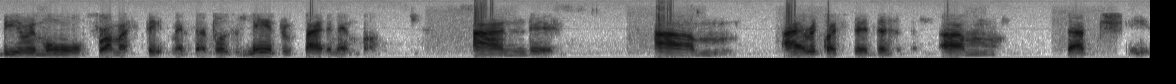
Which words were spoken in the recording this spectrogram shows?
be removed from a statement that was made by the member. And um, I requested um, that she,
